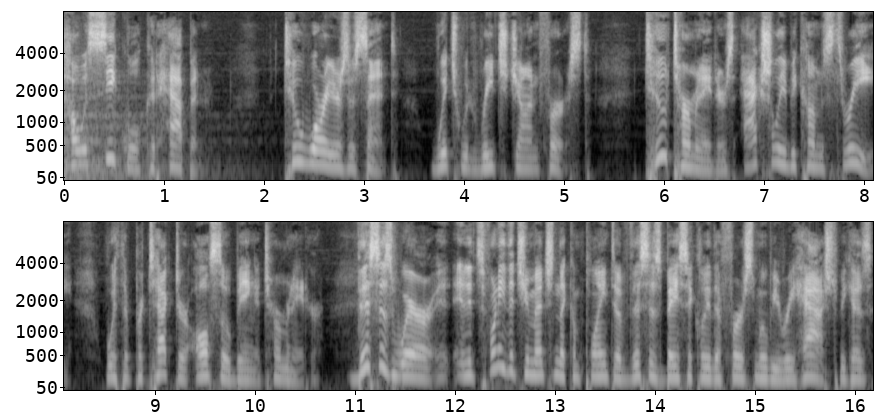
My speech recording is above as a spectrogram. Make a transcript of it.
How a sequel could happen. Two warriors are sent. Which would reach John first? Two Terminators actually becomes three, with the Protector also being a Terminator. This is where, and it's funny that you mentioned the complaint of this is basically the first movie rehashed because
